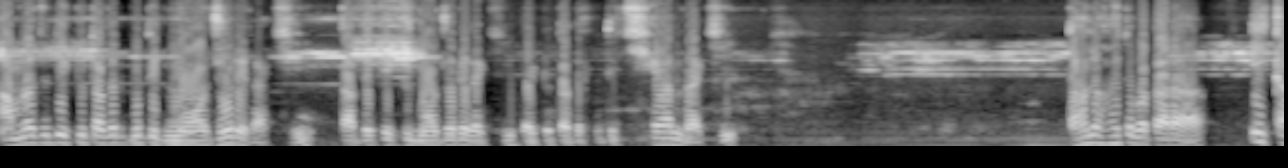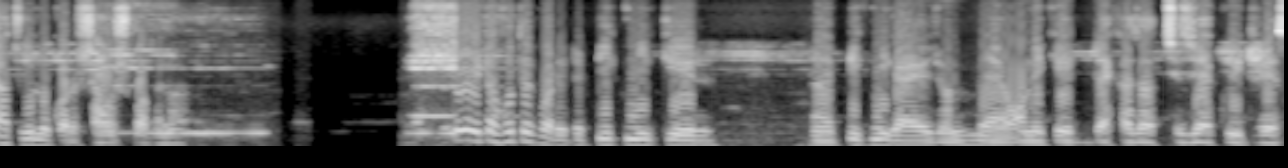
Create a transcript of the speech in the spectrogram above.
আমরা যদি একটু তাদের প্রতি নজরে রাখি তাদেরকে একটু নজরে রাখি বা একটু তাদের প্রতি খেয়াল রাখি তাহলে হয়তো বা তারা এই কাজগুলো করার সাহস পাবে না। তো এটা হতে পারে এটা পিকনিকের পিকনিক আয়োজন আহ, অনেকের দেখা যাচ্ছে যে একই ড্রেস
